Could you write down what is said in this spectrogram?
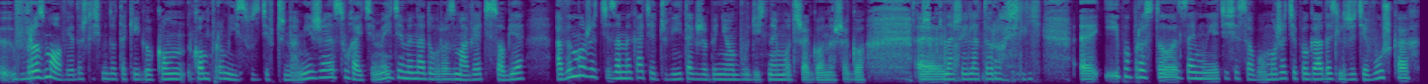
w rozmowie, doszliśmy do takiego kom, kompromisu z dziewczynami, że słuchajcie, my idziemy na dół rozmawiać sobie, a wy możecie, zamykacie drzwi, tak żeby nie obudzić najmłodszego naszego, e, naszej latorośli. I po prostu zajmujecie się sobą. Możecie pogadać, leżycie w łóżkach,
